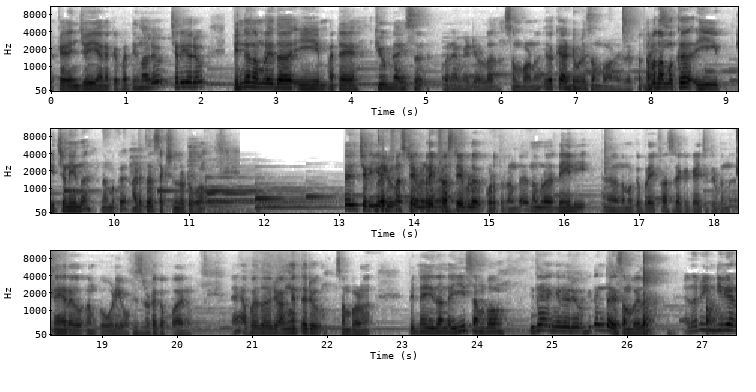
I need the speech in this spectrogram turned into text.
ഒക്കെ എൻജോയ് ചെയ്യാനൊക്കെ പറ്റുന്ന ഒരു ചെറിയൊരു പിന്നെ നമ്മൾ ഇത് ഈ മറ്റേ ക്യൂബ് ഡൈസ് വരാൻ വേണ്ടിയുള്ള സംഭവമാണ്. ഇതൊക്കെ അടിപൊളി സംഭവമാണ് ഇത്. അപ്പൊ നമുക്ക് ഈ കിച്ചണിൽ നിന്ന് നമുക്ക് അടുത്ത സെക്ഷനിലോട്ട് പോകാം ഒരു ചെറിയൊരു. ബ്രേക്ക്ഫാസ്റ്റ് ടേബിൾ കൊടുത്തിട്ടുണ്ട്. നമ്മൾ ഡെയിലി നമുക്ക് ബ്രേക്ക്ഫാസ്റ്റ് ഒക്കെ കഴിച്ചിട്ട് ഇവിടുന്ന് നേരെ നമുക്ക് ഓടി ഓഫീസിലോട്ടൊക്കെ പോകാനും. അപ്പോൾ ഇതൊരു അങ്ങനത്തെ ഒരു സംഭവമാണ്. പിന്നെ ഇതുണ്ട് ഈ സംഭവം ഇത് എങ്ങനെ ഒരു ഇതെന്താ സംഭവം ഇത്? അതൊരു ഇന്റീരിയർ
